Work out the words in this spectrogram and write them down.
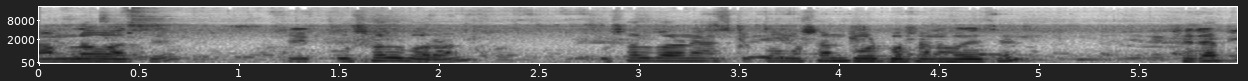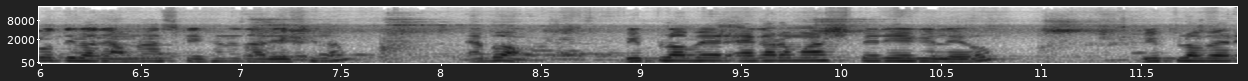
মামলাও আছে সেই কুশল বরণ। কুশল বরণে আজকে প্রমোশন বোর্ড বসানো হয়েছে। সেটার প্রতিবাদে আমরা আজকে এখানে দাঁড়িয়েছিলাম এবং বিপ্লবের এগারো মাস পেরিয়ে গেলেও বিপ্লবের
